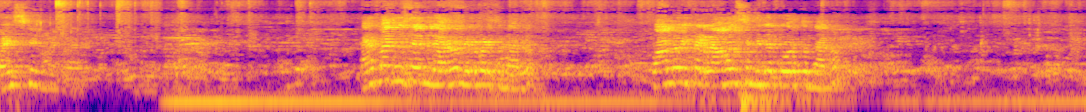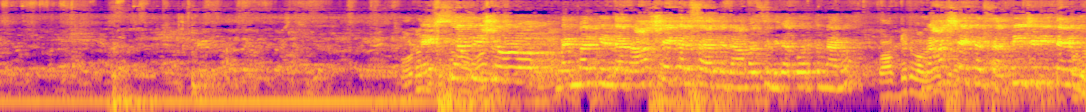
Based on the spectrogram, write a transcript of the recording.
వైస్ చైర్మన్ గారికి అహ్మద్ హుసేన్ గారు నిలబడుతున్నారు. వాళ్ళు ఇక్కడ రావాల్సిందిగా కోరుతున్నాను. నెక్స్ట్ మెంబర్ కింద రాజశేఖర్ సార్ రావాల్సిందిగా కోరుతున్నాను. Rajasekhar sir TGD Telugu.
